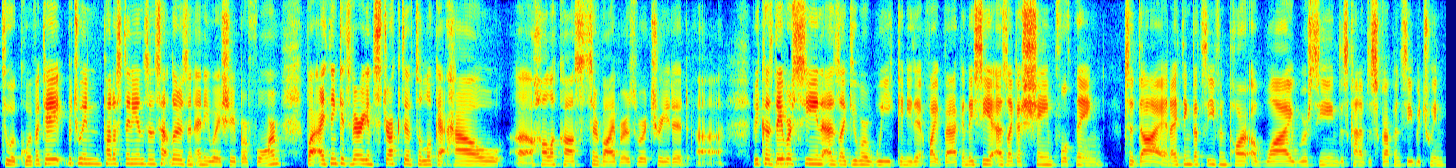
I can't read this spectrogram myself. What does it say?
to equivocate between palestinians and settlers in any way shape or form but i think it's very instructive to look at how uh, holocaust survivors were treated uh, because they were seen as like you were weak and you didn't fight back and they see it as like a shameful thing to die. And I think that's even part of why we're seeing this kind of discrepancy between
